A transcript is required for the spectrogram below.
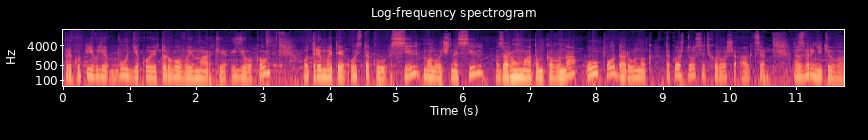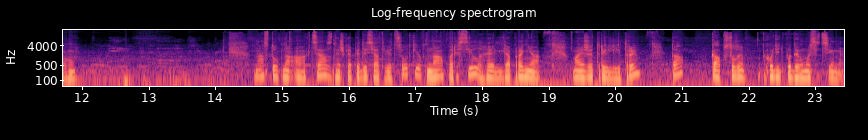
при купівлі будь-якої торгової марки Йоко отримайте ось таку сіль, молочна сіль з ароматом кавуна у подарунок. Також досить хороша акція. Зверніть увагу. Наступна акція знижка 50% на персіл гель для прання майже 3 літри та капсули. Ходіть, подивимося ціни.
